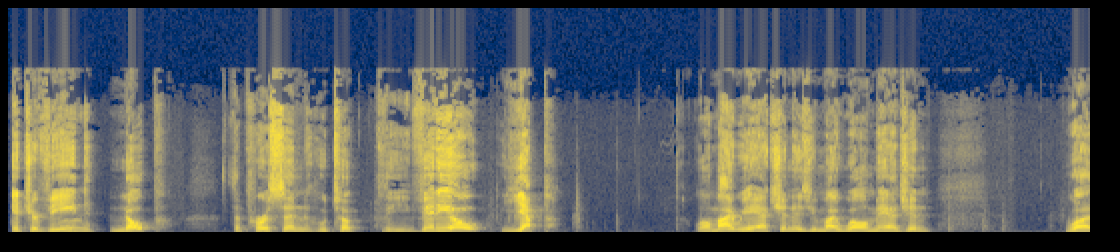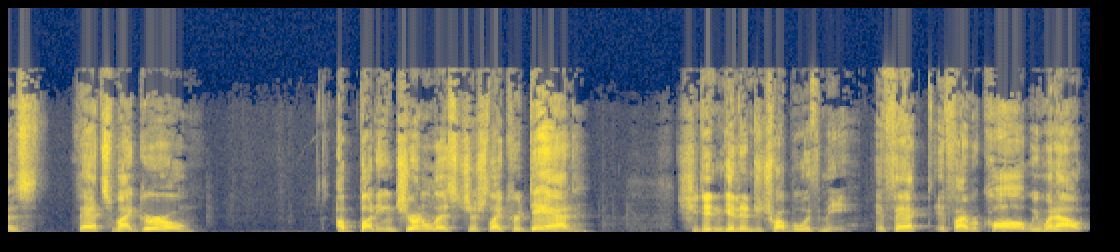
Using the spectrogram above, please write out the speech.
intervene? Nope. The person who took the video? Yep. Well, my reaction, as you might well imagine, was that's my girl. A budding journalist, just like her dad. She didn't get into trouble with me. In fact, if I recall, we went out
